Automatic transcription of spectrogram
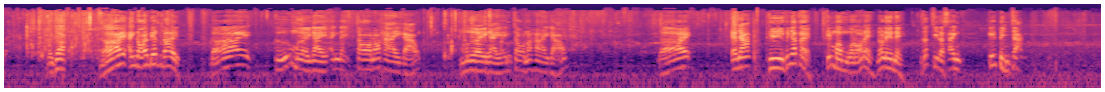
Được chưa? Đấy, anh nói biết đây. Đấy, cứ 10 ngày anh lại cho nó hai gáo. 10 ngày anh cho nó hai gáo. Đấy. Em nhá, thì thứ nhất này, cái mầm của nó này, nó lên này, rất chi là xanh. Cái tình trạng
